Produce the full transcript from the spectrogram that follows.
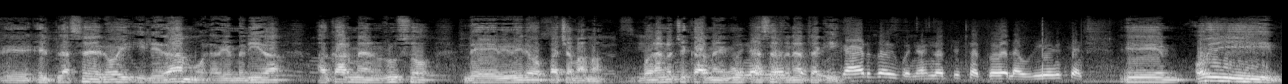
eh, el placer hoy y le damos la bienvenida a Carmen Russo de Vivero Pachamama. Buenas noches Carmen, un placer tenerte aquí. Ricardo y buenas noches a toda la audiencia. Eh, hoy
